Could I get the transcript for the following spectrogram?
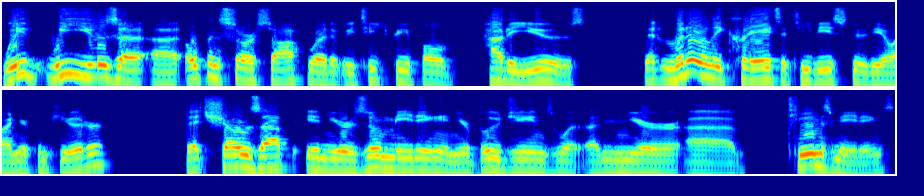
we we use a, a open source software that we teach people how to use that literally creates a TV studio on your computer that shows up in your Zoom meeting, in your Blue Jeans, uh, in your uh, Teams meetings,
